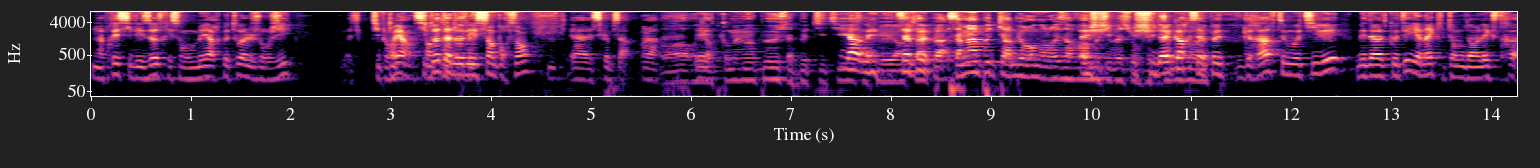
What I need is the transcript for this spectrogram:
Mm. Après, si les autres, ils sont meilleurs que toi le jour J, tu peux rien. Si toi, que tu as t'as donné fait. 100%, euh, c'est comme ça. Voilà. Oh, regarde quand même un peu, ça peut titiller. Non, ça, mais peut, ça ça peut- peut- ça met un peu de carburant dans le réservoir de Je, motivation. je suis c'est d'accord que ça peut grave te motiver, mais d'un autre côté, il y en a qui tombent dans l'extra,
